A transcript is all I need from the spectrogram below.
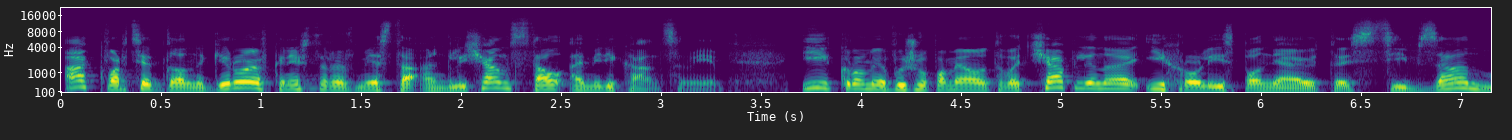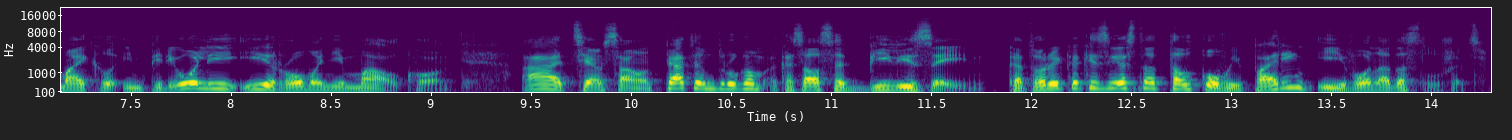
а квартет главных героев, конечно же, вместо англичан стал американцами. И кроме вышеупомянутого Чаплина, их роли исполняют Стив Зан, Майкл Империоли и Романи Малко. А тем самым пятым другом оказался Билли Зейн, который, как известно, толковый парень, и его надо слушать.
